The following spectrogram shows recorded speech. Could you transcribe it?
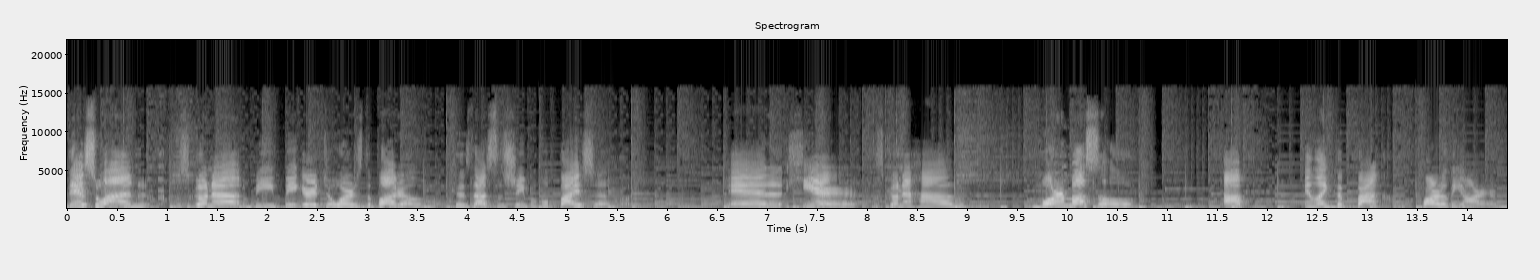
This one is gonna be bigger towards the bottom because that's the shape of a bicep. And here it's gonna have more muscle up in like the back part of the arm.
